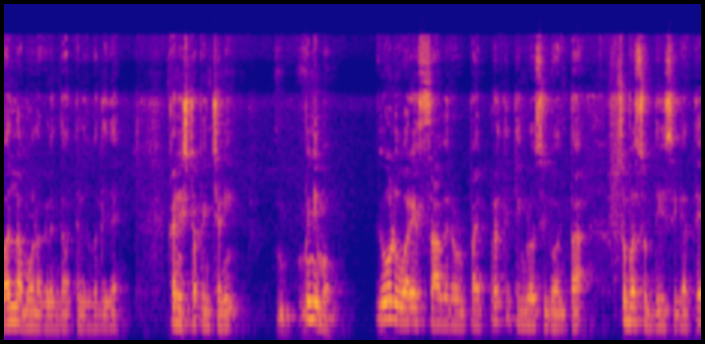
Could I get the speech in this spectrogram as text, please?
ಬಲ್ಲ ಮೂಲಗಳಿಂದ ತಿಳಿದು ಬಂದಿದೆ. ಕನಿಷ್ಠ ಪಿಂಚಣಿ ಮಿನಿಮಮ್ ಏಳೂವರೆ ಸಾವಿರ ರೂಪಾಯಿ ಪ್ರತಿ ತಿಂಗಳು ಸಿಗುವಂಥ ಶುಭ ಸುದ್ದಿ ಸಿಗತ್ತೆ.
